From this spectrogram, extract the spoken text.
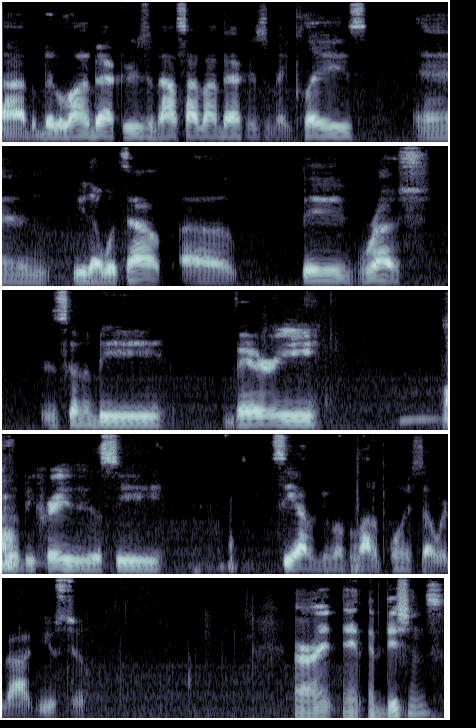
uh, the middle linebackers and outside linebackers to make plays. And, you know, without a big rush it's going to be very going to be crazy to see Seattle give up a lot of points that we're not used to. All right, and additions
